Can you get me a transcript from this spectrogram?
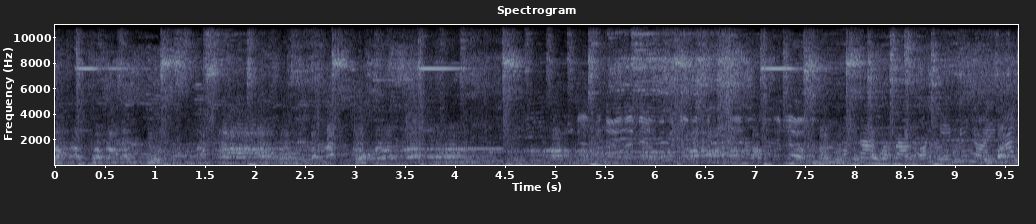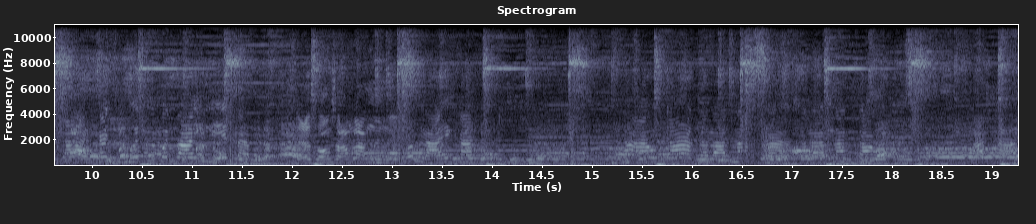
ลองทำสำหรับทำคือสำหรับโจ๊กจ้าคนบางคนมีมีหน่อยมาจ้าใกล้สิมือทุกคนวายเลียนแบบเดี๋ยวสองสามลังหนึ่งคนหลายค่ะมาเอาจ้าตลาดนัดค่ะตลาดนัดเจ้าร้านขาว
